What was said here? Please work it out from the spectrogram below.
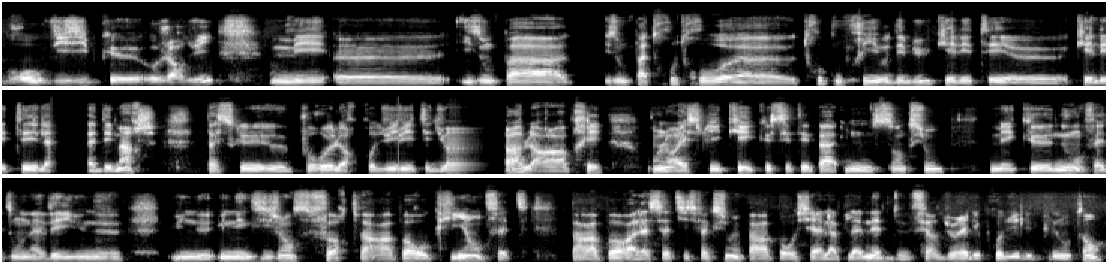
gros ou visible qu'aujourd'hui, mais euh, ils n'ont pas, ils ont pas trop trop trop compris au début quelle était quelle était la, démarche, parce que pour eux leur produit était durable. Alors après, on leur a expliqué que c'était pas une sanction, mais que nous, en fait, on avait une, une, une, exigence forte par rapport aux clients, en fait, par rapport à la satisfaction et par rapport aussi à la planète de faire durer les produits les plus longtemps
